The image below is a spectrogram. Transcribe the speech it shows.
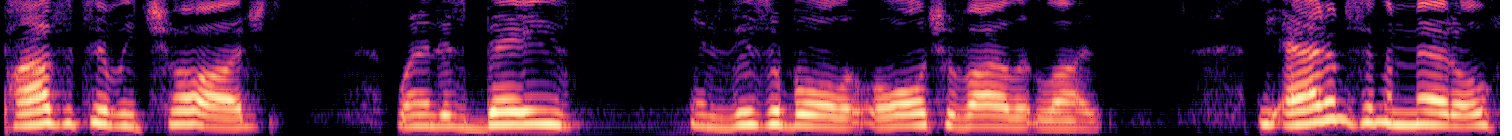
positively charged when it is bathed in visible or ultraviolet light. The atoms in the metal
